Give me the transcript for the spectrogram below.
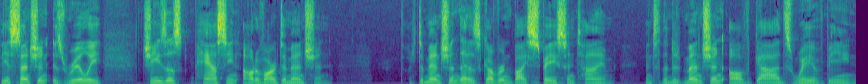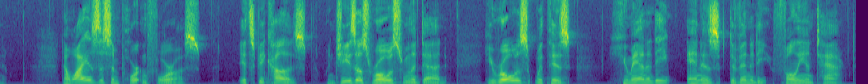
The ascension is really Jesus passing out of our dimension, a dimension that is governed by space and time, into the dimension of God's way of being. Now, why is this important for us? It's because when Jesus rose from the dead, he rose with his humanity and his divinity fully intact.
